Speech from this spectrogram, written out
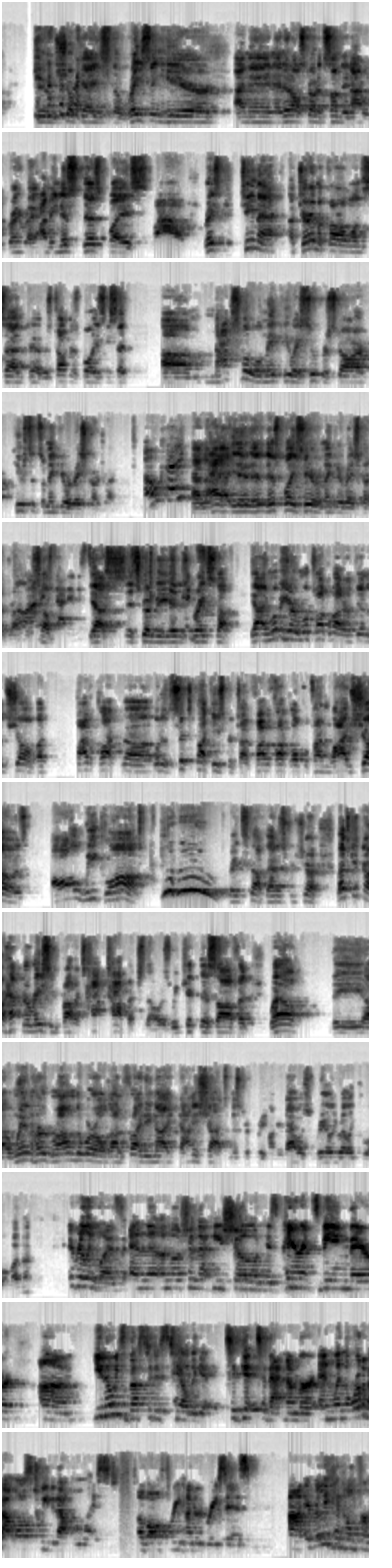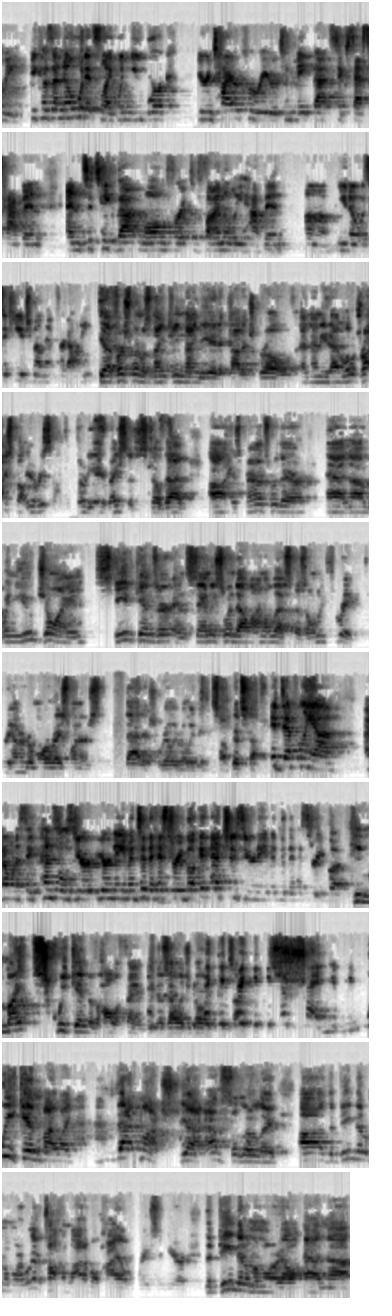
to showcase the racing here. I mean, and it all started Sunday night with great race. I mean, this this place, wow. Race T Mac, uh, Terry McCarl once said, uh, was telling his boys, he said, um, Knoxville will make you a superstar. Huset's will make you a race car driver. Okay. And I, this place here will make you a race car driver. Well, I'm so, excited yes, it's going to be, it is great stuff. Yeah, and we'll be here and we'll talk about it at the end of the show. But five o'clock, uh, what is it, six o'clock Eastern time, five o'clock local time, live shows all week long. Woohoo! Great stuff, that is for sure. Let's get to our Hepner Racing Products hot topics, though, as we kick this off. And, well, the uh, win heard round the world on Friday night. Donny Schatz, Mr. 300. That was really, really cool, wasn't it? It really was. And the emotion that he showed, his parents being there, um, you know he's busted his tail to get to get to that number. And when the World of Outlaws tweeted out the list of all 300 races, uh, it really hit home for me because I know what it's like when you work your entire career to make that success happen and to take that long for it to finally happen. Um, you know, it was a huge moment for Donny. Yeah, first one was 1998 at Cottage Grove, and then he had a little dry spell here recently. 38 races, still dead. Uh, his parents were there, and uh, when you join Steve Kinzer and Sammy Swindell on a list, there's only three, 300 or more race winners. That is really, really neat. So good stuff. it definitely uh I don't want to say pencils your your name into the history book. It etches your name into the history book. He might squeak into the Hall of Fame when his eligibility comes out. Squeak in by like that much. Yeah, absolutely. Uh, the Dean Knittel Memorial. We're going to talk a lot of Ohio racing here. The Dean Knittel Memorial, and uh,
